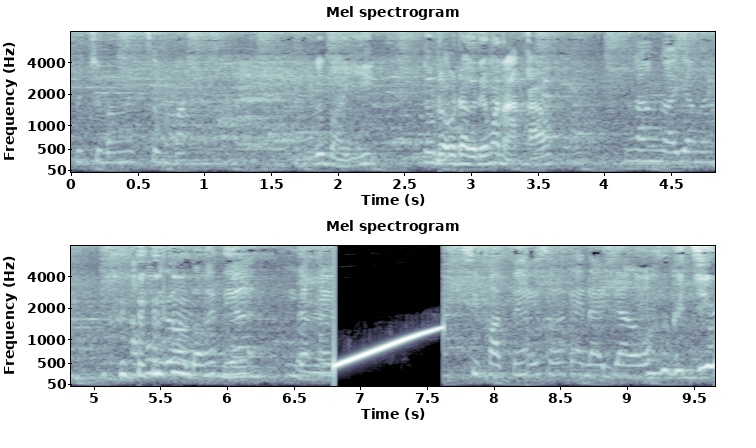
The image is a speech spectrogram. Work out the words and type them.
lucu banget sumpah. juga bayi itu udah udah gede mah nakal Enggak enggak jangan. Aku berdoa banget dia enggak kayak sifatnya soalnya kayak dajal waktu kecil.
